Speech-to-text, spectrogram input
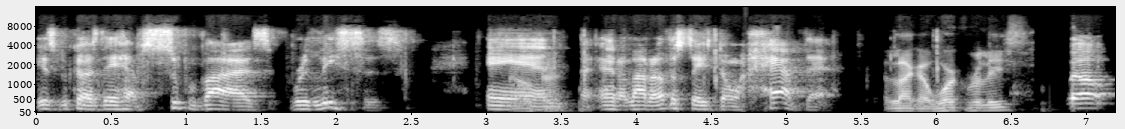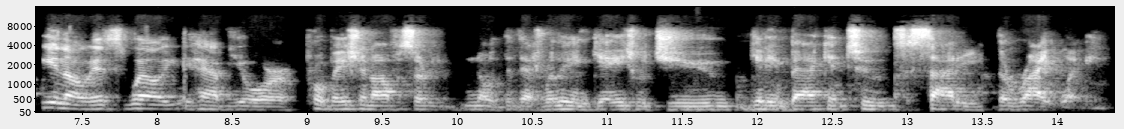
is because they have supervised releases. And okay. and a lot of other states don't have that. Like a work release? Well, you know, it's well, you have your probation officer, you know, that's really engaged with you, getting back into society the right way.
